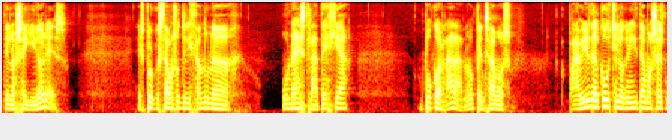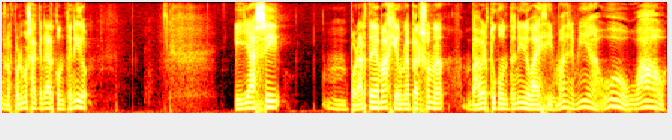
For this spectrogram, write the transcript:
de los seguidores, es porque estamos utilizando una, una estrategia un poco rara, ¿no? Pensamos, para vivir del coaching lo que necesitamos es, nos ponemos a crear contenido y ya así, mm, por arte de magia, una persona va a ver tu contenido y va a decir, madre mía, oh, wow,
